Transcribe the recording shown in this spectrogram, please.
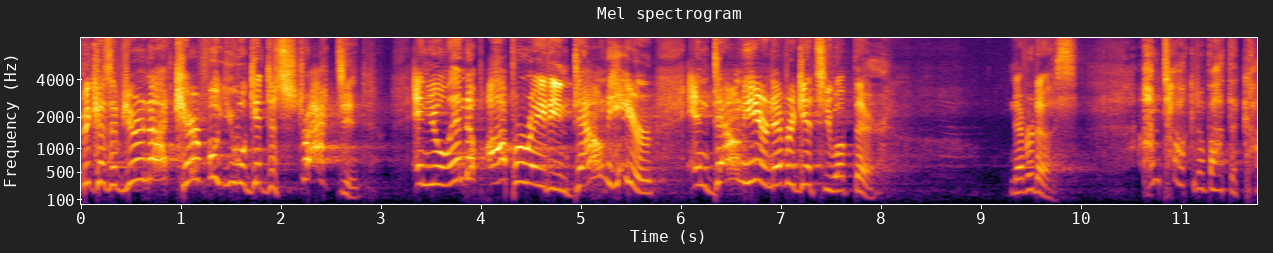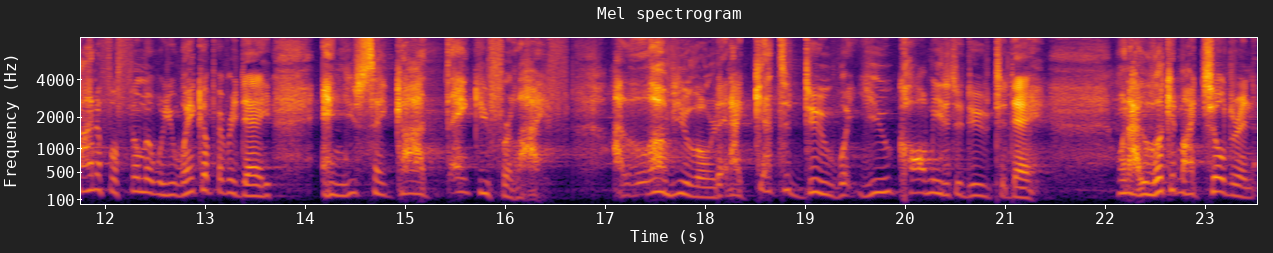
Because if you're not careful, you will get distracted and you'll end up operating down here, and down here never gets you up there. Never does. I'm talking about the kind of fulfillment where you wake up every day and you say, God, thank you for life. I love you, Lord, and I get to do what you call me to do today. When I look at my children,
